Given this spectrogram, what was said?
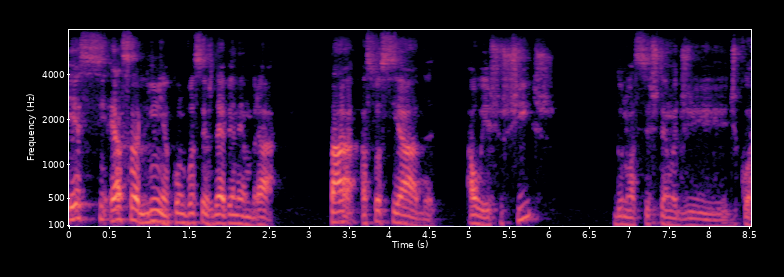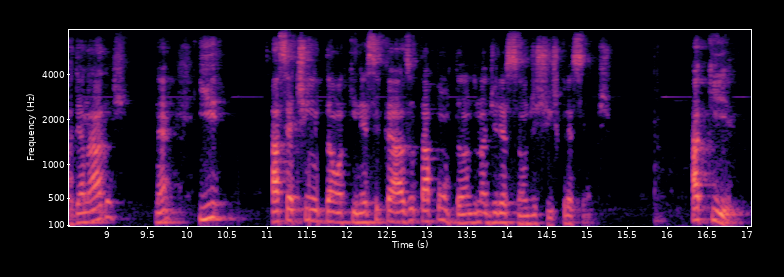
Esse, essa linha, como vocês devem lembrar, está associada ao eixo X do nosso sistema de, de coordenadas, né? E a setinha, então, aqui nesse caso, está apontando na direção de X crescente. Aqui,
